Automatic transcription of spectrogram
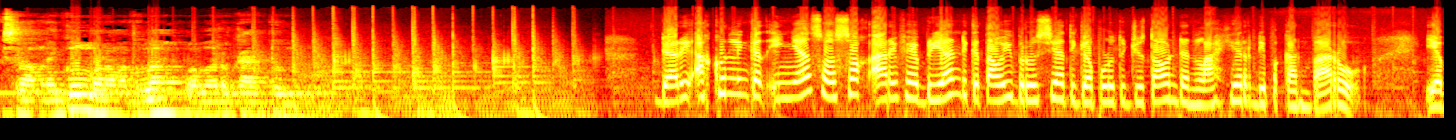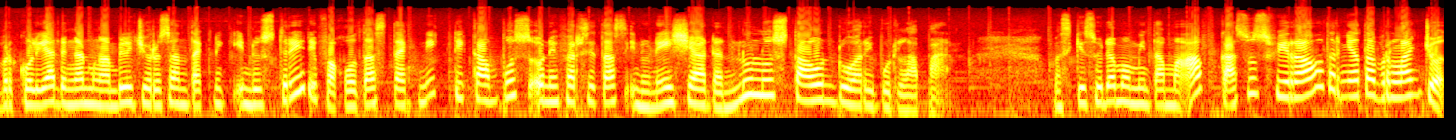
Assalamualaikum warahmatullahi wabarakatuh. Dari akun LinkedIn-nya, sosok Arif Febrian diketahui berusia 37 tahun dan lahir di Pekanbaru. Ia berkuliah dengan mengambil jurusan Teknik Industri di Fakultas Teknik di kampus Universitas Indonesia dan lulus tahun 2008. Meski sudah meminta maaf, kasus viral ternyata berlanjut.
